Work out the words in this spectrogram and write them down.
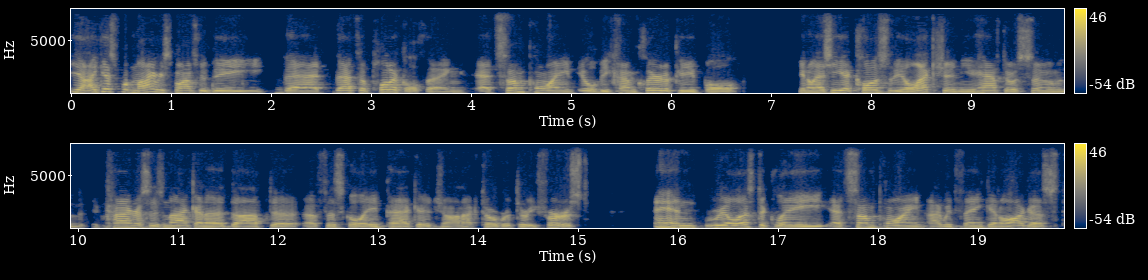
Yeah, I guess what my response would be that that's a political thing. At some point, it will become clear to people you know, as you get close to the election, you have to assume Congress is not going to adopt a, a, fiscal aid package on October 31st. And realistically, at some point, I would think in August,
